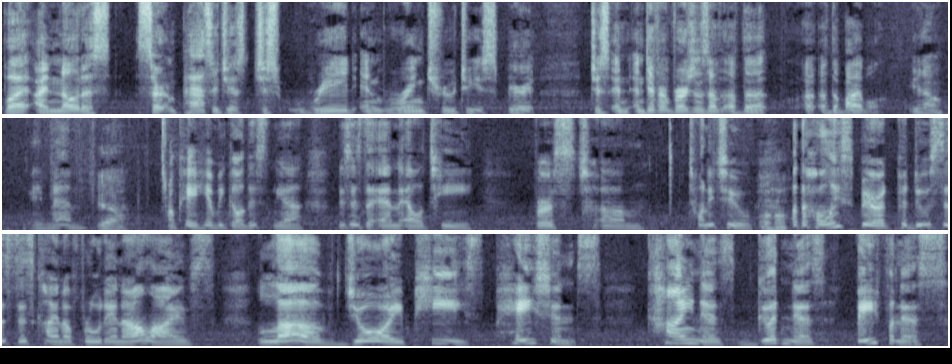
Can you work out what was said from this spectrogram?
But I notice certain passages just read and ring true to your spirit, just and, in different versions of, of the of the Bible. You know, Amen. yeah, Okay, here we go. This yeah, this is the NLT, verse um, twenty-two. But the Holy Spirit produces this kind of fruit in our lives: love, joy, peace, patience, kindness, goodness, faithfulness.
